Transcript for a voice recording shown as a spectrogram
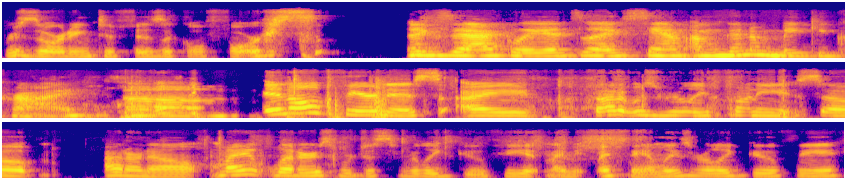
resorting to physical force Exactly. It's like, Sam, I'm gonna make you cry. Um, in all fairness, I thought it was really funny. So I don't know. My letters were just really goofy. My my family's really goofy.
